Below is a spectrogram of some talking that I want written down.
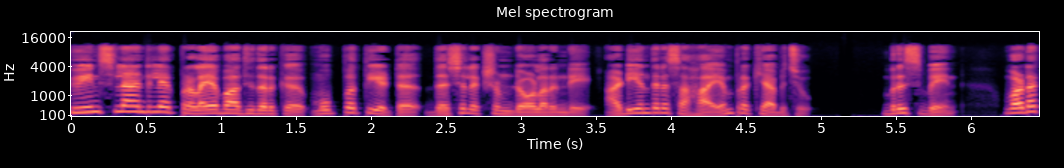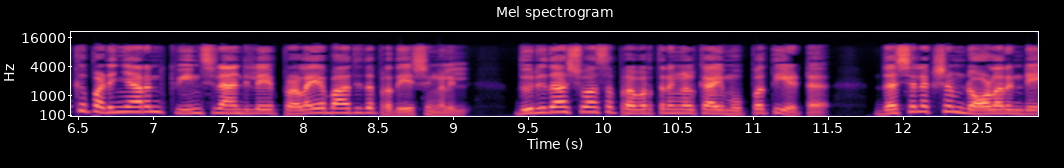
ക്വീൻസ്ലാൻഡിലെ പ്രളയബാധിതർക്ക് മുപ്പത്തിയെട്ട് ദശലക്ഷം ഡോളറിന്റെ അടിയന്തര സഹായം പ്രഖ്യാപിച്ചു. ബ്രിസ്ബെയിൻ വടക്ക് പടിഞ്ഞാറൻ ക്വീൻസ്ലാൻഡിലെ പ്രളയബാധിത പ്രദേശങ്ങളിൽ ദുരിതാശ്വാസ പ്രവർത്തനങ്ങൾക്കായി മുപ്പത്തിയെട്ട് ദശലക്ഷം ഡോളറിന്റെ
